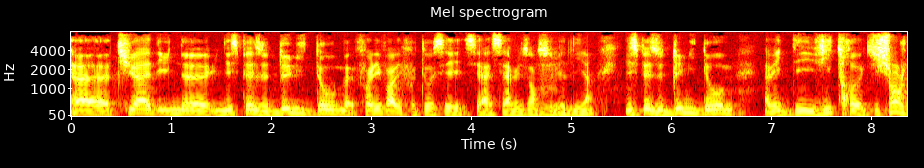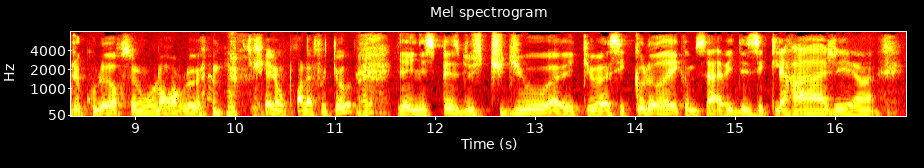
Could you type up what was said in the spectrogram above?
Euh, tu as une, une espèce de demi-dôme, faut aller voir les photos, c'est assez amusant, mm. suivez le lien. Une espèce de demi-dôme avec des vitres qui changent de couleur selon l'angle duquel on prend la photo. Il y a une espèce de studio avec euh, assez coloré comme ça, avec des éclairages et,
